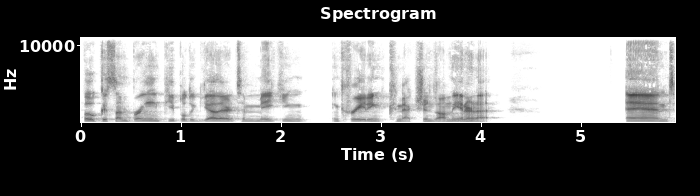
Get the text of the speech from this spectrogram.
focused on bringing people together to making and creating connections on the internet. And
